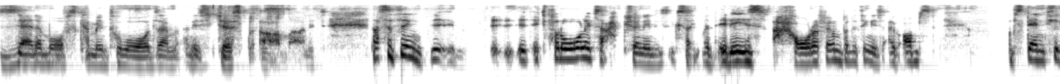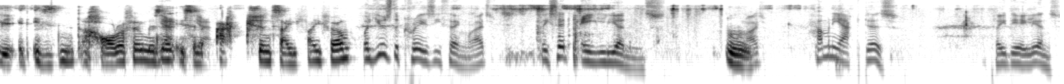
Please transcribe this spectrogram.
xenomorphs coming towards them, and it's just oh man, it's that's the thing. It, it, it's for all its action and its excitement. It is a horror film, but the thing is, obst- ostensibly, it isn't a horror film, is Yeah, it? It's an yeah. action sci-fi film. Well, here's the crazy thing, right? They said aliens, Mm. right? How many actors played the aliens?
